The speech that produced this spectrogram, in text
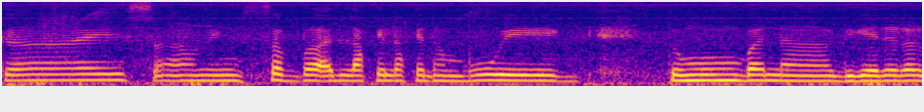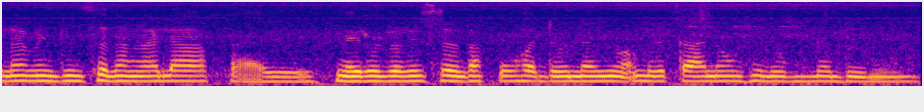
guys, ang aming saba, laki-laki ng buwig tumumba na, bigay na lang namin dun sa nangalakal. Meron na rin sila nakuha doon na yung Amerikanong hinog na din.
